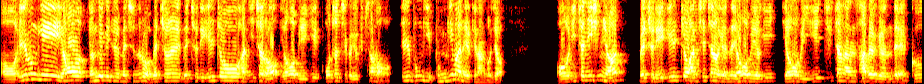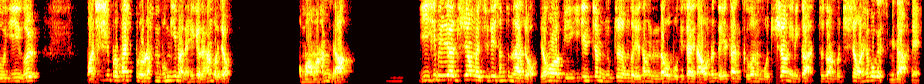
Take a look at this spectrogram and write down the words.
어, 1분기 영업, 연결 기준 매출으로 매출, 매출이 1조 한 2천억, 영업 이익이 5,763억. 1분기, 분기만 이렇게 난 거죠. 어, 2020년 매출이 1조 한 7천억이었는데, 영업이익이, 영업이익이 7천 한 400이었는데, 그 이익을 한 70%, 80%를 한 분기만에 해결을 한 거죠. 어마어마합니다. 21년 추정 매출이 3.4조, 영업이익이 1.6조 정도 예상된다고 뭐 기사에 나오는데, 일단 그거는 뭐 추정이니까 저도 한번 추정을 해보겠습니다. 네.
